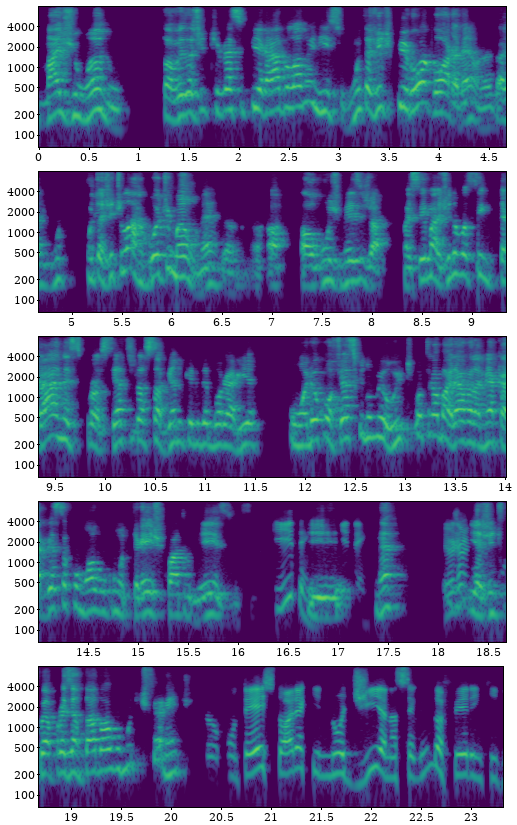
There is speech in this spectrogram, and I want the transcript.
mais de um ano, talvez a gente tivesse pirado lá no início. Muita gente pirou agora, né? Muita gente largou de mão, né? Há, alguns meses já. Mas você imagina você entrar nesse processo já sabendo que ele demoraria um ano. Eu confesso que no meu ritmo eu trabalhava na minha cabeça com algo como três, quatro meses, Idem, E- idem. né? Já E a gente foi apresentado algo muito diferente. eu contei a história que no dia, na segunda-feira em que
